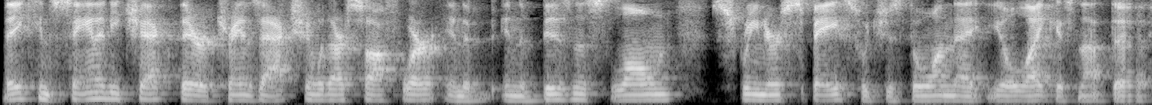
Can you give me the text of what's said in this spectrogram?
They can sanity check their transaction with our software in the in the business loan screener space, which is the one that you'll like. It's not the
